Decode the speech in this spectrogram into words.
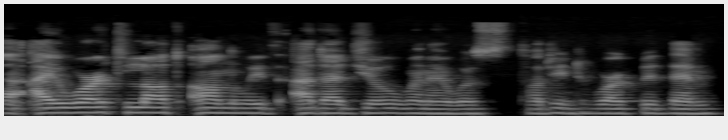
I worked a lot on with Adagio when I was starting to work with them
